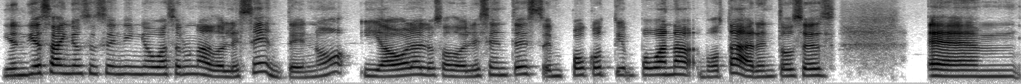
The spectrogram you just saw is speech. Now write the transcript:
y en 10 años ese niño va a ser un adolescente, ¿no? Y ahora los adolescentes en poco tiempo van a votar. Entonces, em,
